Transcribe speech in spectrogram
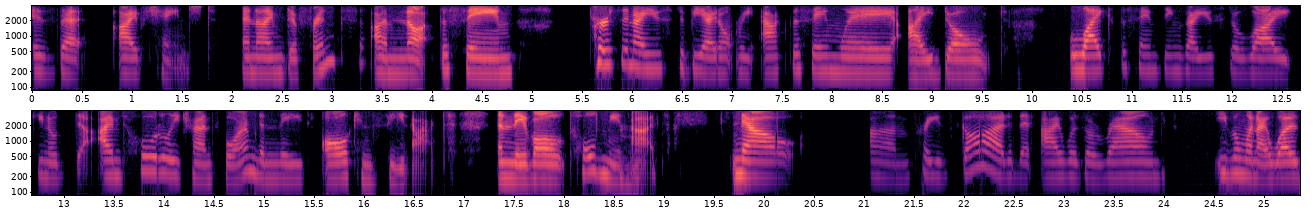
is that I've changed and I'm different. I'm not the same person I used to be. I don't react the same way. I don't like the same things I used to like. You know, I'm totally transformed and they all can see that. And they've all told me mm-hmm. that. Now, um, praise God that I was around even when I was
